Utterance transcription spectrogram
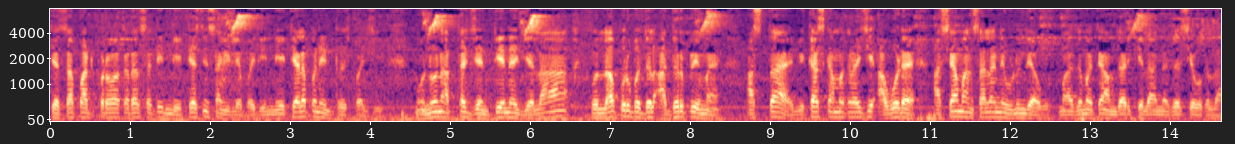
त्याचा पाठपुरावा करायसाठी नेत्यासनी सांगितलं पाहिजे. नेत्याला पण इंटरेस्ट पाहिजे. म्हणून आता जनतेनं ज्याला कोल्हापूरबद्दल आदरप्रेम आहे आस्था आहे विकास कामं करायची आवड आहे अशा माणसाला निवडून द्यावं. माझं मते आमदार केला नगरसेवकला.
